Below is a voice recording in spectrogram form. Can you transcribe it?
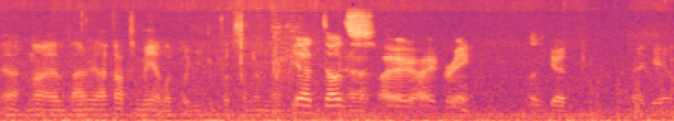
yeah, no, I, I mean, I thought to me it looked like you could put some in there. Yeah, it does. I I agree. That was good. Good idea.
